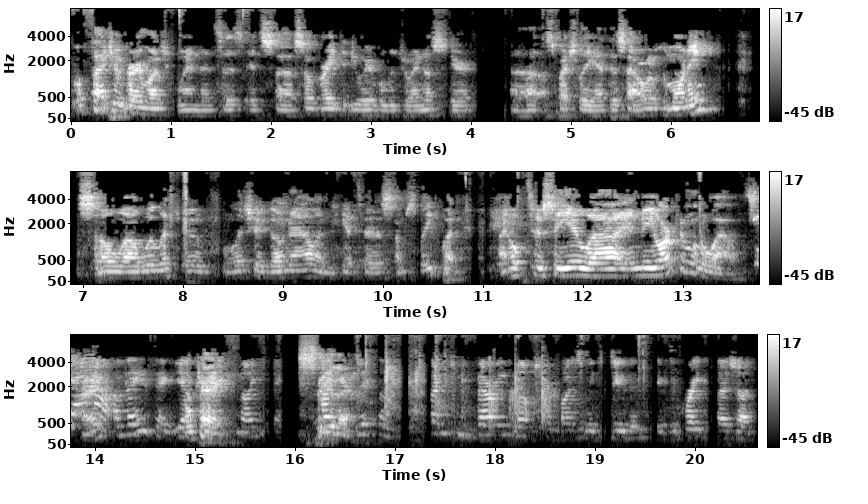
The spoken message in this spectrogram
Well, thank you very much, Gwen. It's, it's, it's uh, so great that you were able to join us here, uh, especially at this hour of the morning. So uh, we'll let you we'll let you go now and get to some sleep. But I hope to see you uh, in New York in a little while. Yeah, amazing. Yeah, Okay. very exciting. See you And there. Listen, thank you very much for inviting me to do this. It's a great pleasure.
